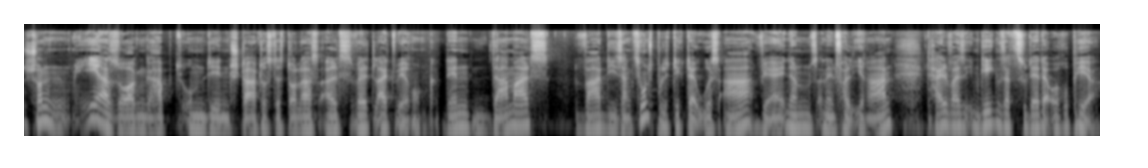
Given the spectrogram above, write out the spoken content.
schon eher Sorgen gehabt um den Status des Dollars als Weltleitwährung. Denn damals war die Sanktionspolitik der USA, wir erinnern uns an den Fall Iran, teilweise im Gegensatz zu der der Europäer.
